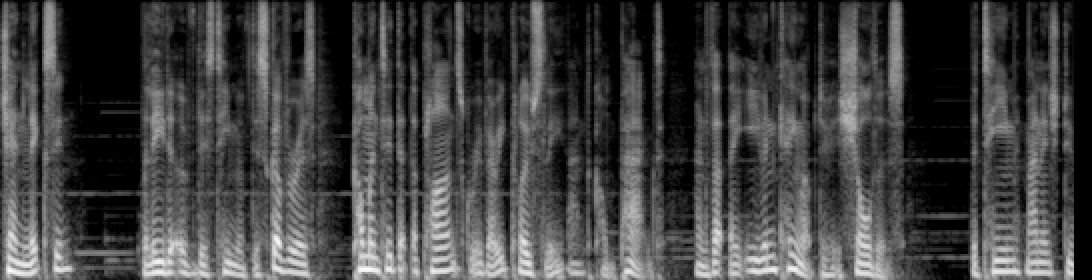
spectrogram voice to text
Chen Lixin, the leader of this team of discoverers, commented that the plants grew very closely and compact, and that they even came up to his shoulders. The team managed to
